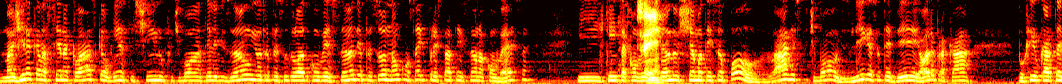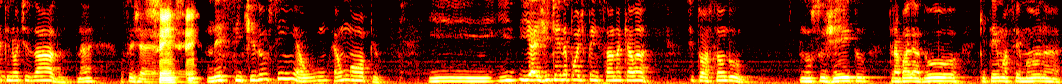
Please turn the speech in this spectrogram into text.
imagina aquela cena clássica, alguém assistindo futebol na televisão e outra pessoa do lado conversando e a pessoa não consegue prestar atenção na conversa. E quem está conversando Sim. chama atenção, pô, larga esse futebol, desliga essa TV, olha para cá, porque o cara está hipnotizado, né? Ou seja, sim, é, sim. nesse sentido, sim, é um, é um ópio. E, e, e a gente ainda pode pensar naquela situação do no sujeito trabalhador que tem uma semana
